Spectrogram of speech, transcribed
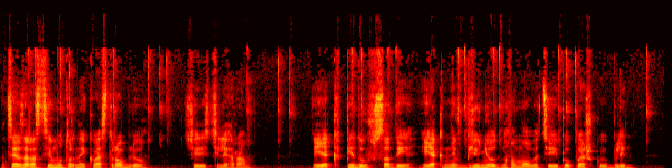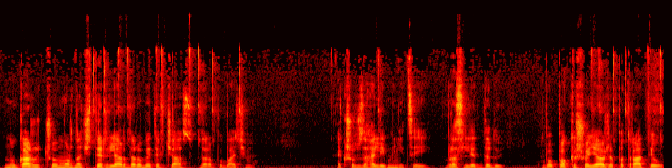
А це я зараз цей муторний квест роблю через Телеграм. І як піду в сади, і як не вб'ю ні одного моба цією ППшкою, блін. Ну, кажуть, що можна 4 лярда робити в час. Зараз побачимо. Якщо взагалі мені цей браслет дадуть. Бо поки що я вже потратив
